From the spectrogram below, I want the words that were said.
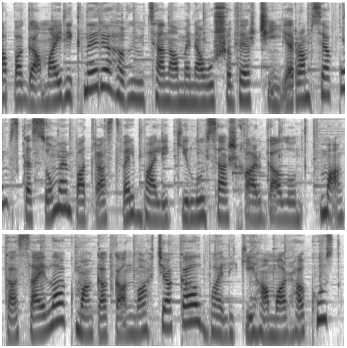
ապագա մայրիկները հղիության ամենաուշը վերջին երամսյակում սկսում են պատրաստվել բալիկի լույս աշխարհ գալուն։ Մանկասայլակ, մանկական մահճակալ, բալիկի համար հագուստ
